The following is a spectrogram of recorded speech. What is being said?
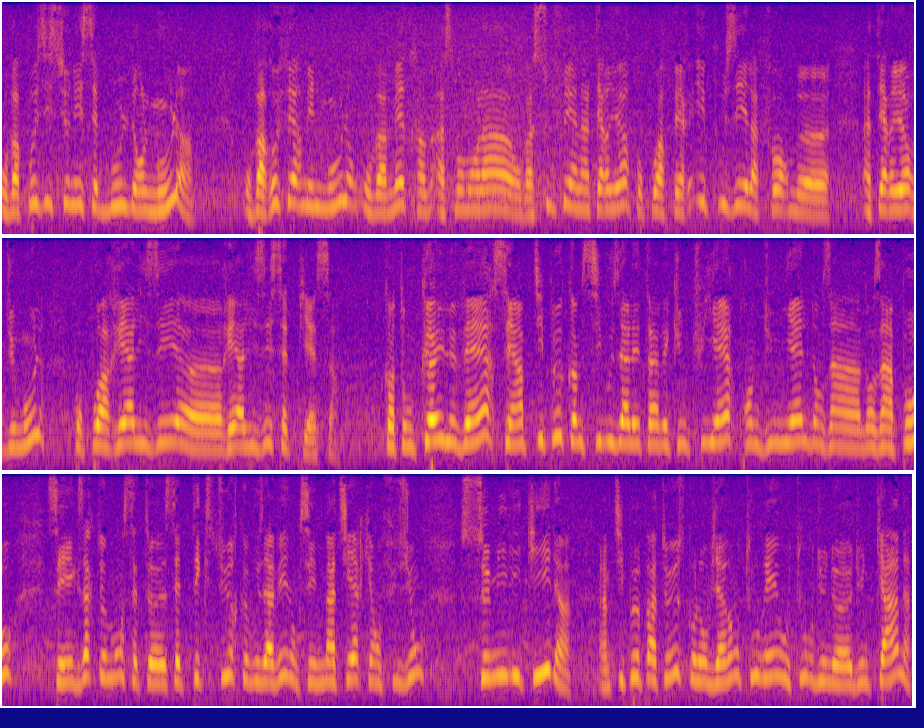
On va positionner cette boule dans le moule. On va refermer le moule. On va mettre à ce moment-là, on va souffler à l'intérieur pour pouvoir faire épouser la forme euh, intérieure du moule pour pouvoir réaliser, réaliser cette pièce. Quand on cueille le verre, c'est un petit peu comme si vous allez avec une cuillère prendre du miel dans un, dans un pot. C'est exactement cette, cette texture que vous avez. Donc c'est une matière qui est en fusion, semi-liquide, un petit peu pâteuse, que l'on vient entourer autour d'une canne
